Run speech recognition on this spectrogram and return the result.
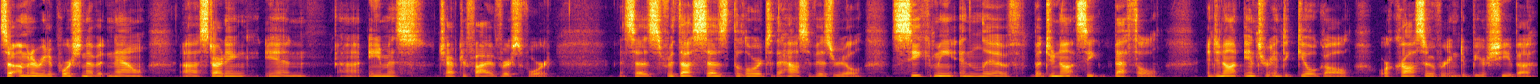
So I'm going to read a portion of it now, uh, starting in uh, Amos chapter five, verse four. It says, For thus says the Lord to the house of Israel Seek me and live, but do not seek Bethel and do not enter into Gilgal, or cross over into Beersheba.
